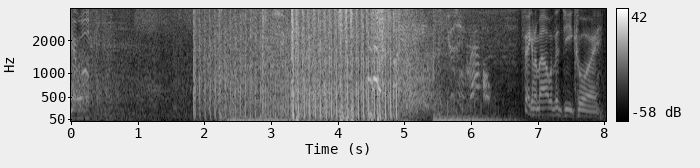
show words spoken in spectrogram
Okay, whoa. Taking him out with a decoy.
